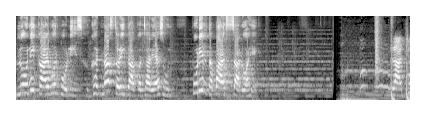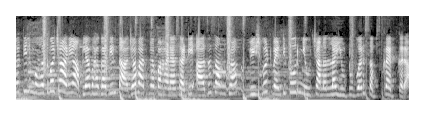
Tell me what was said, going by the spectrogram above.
लोणी काळभोर पोलीस घटनास्थळी दाखल झाले असून पुढील तपास चालू आहे. राज्यातील महत्त्वाच्या आणि आपल्या भागातील ताज्या बातम्या पाहण्यासाठी आजच आमच्या विश्व 24 न्यूज चॅनलला यूट्यूबवर सबस्क्राईब करा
